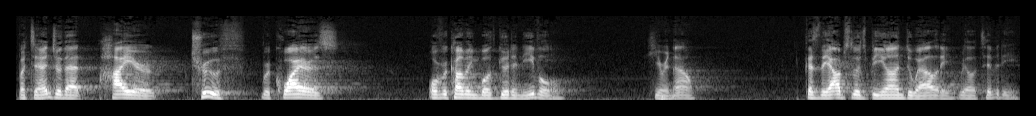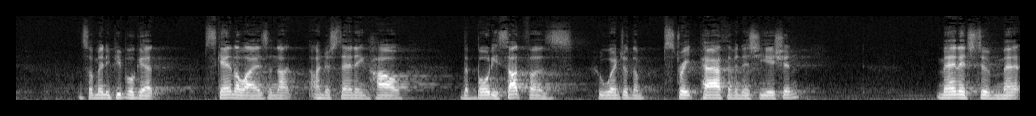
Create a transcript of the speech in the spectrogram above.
But to enter that higher truth requires overcoming both good and evil here and now. Because the absolute is beyond duality, relativity. And so many people get scandalized and not understanding how the bodhisattvas who enter the straight path of initiation manage to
